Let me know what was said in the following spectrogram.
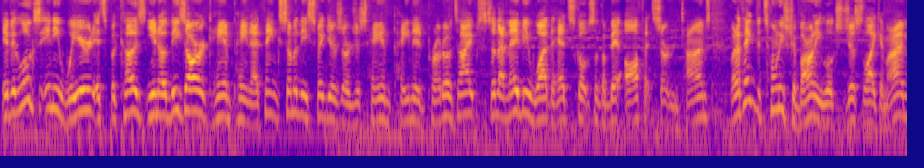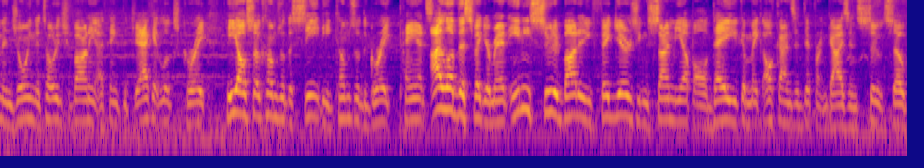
if it looks any weird, it's because, you know, these are hand-painted. I think some of these figures are just hand-painted prototypes, so that may be why the head sculpts look a bit off at certain times, but I think the Tony Schiavone looks just like him. I'm enjoying the Tony Schiavone. I think the jacket looks great. He also comes with a seat. He comes with the great pants. I love this figure, man. Any suited body figures, you can sign me up all day. You can make all kinds of different guys in suits, so,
